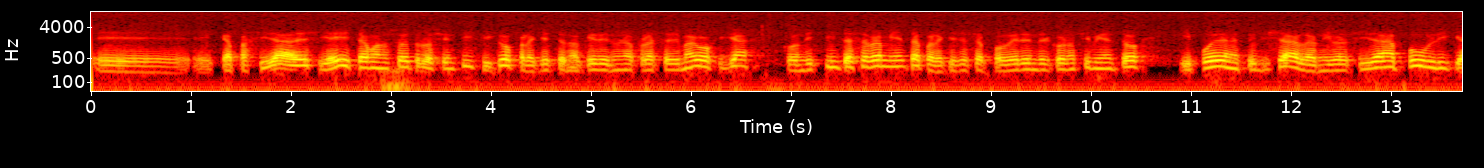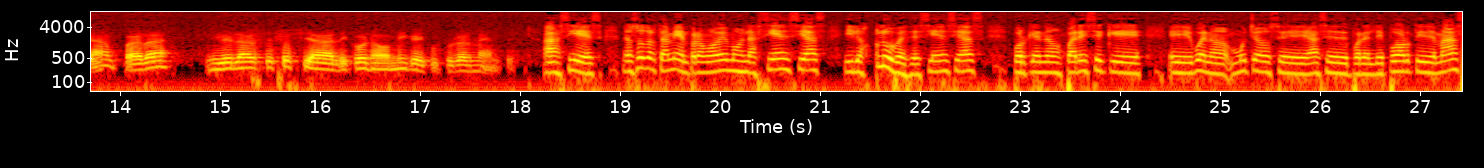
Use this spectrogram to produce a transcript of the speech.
eh, eh, capacidades y ahí estamos nosotros los científicos para que esto no quede en una frase demagógica con distintas herramientas para que ellos se apoderen del conocimiento y puedan utilizar la universidad pública para nivelarse social, económica y culturalmente. Así es. Nosotros también promovemos las ciencias y los clubes de ciencias porque nos parece que, eh, bueno, mucho se hace de- por el deporte y demás,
